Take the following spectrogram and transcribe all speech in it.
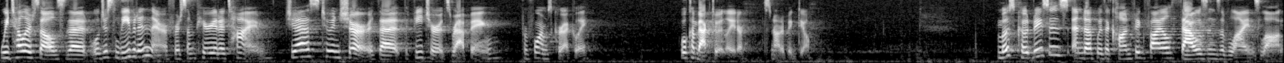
we tell ourselves that we'll just leave it in there for some period of time, just to ensure that the feature it's wrapping performs correctly. We'll come back to it later. It's not a big deal. Most code bases end up with a config file thousands of lines long,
